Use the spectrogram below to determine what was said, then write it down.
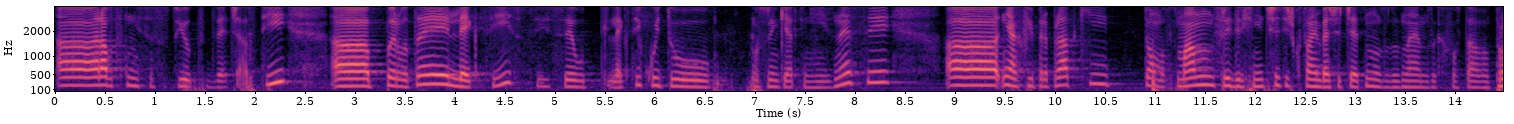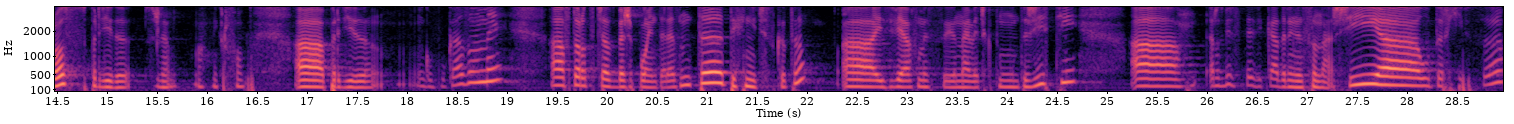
А, работата ни се състои от две части. А, първата е лекции, състои се от лекции, които господин Керти ни изнесе. А, някакви препратки, Томас Ман, Фридрих Ницше, всичко това ни беше четено, за да знаем за какво става въпрос, преди да, съжалявам, а, микрофон, а, преди да го показваме. А, втората част беше по-интересната, техническата. А, извявахме се най-вече като монтажисти. А, разбира се, тези кадри не са наши, а, от архив са.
